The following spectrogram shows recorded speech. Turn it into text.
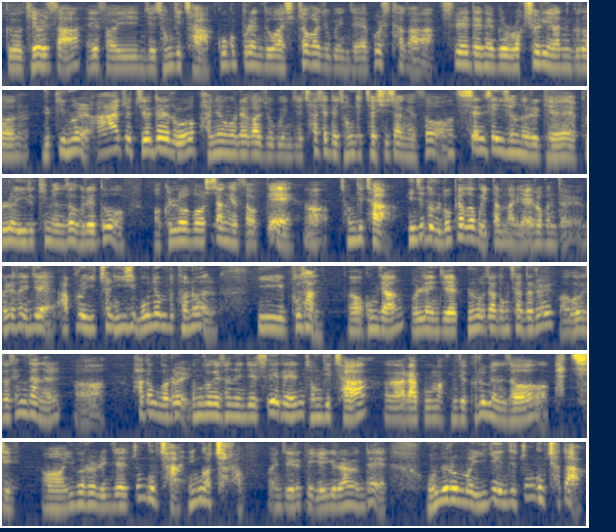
그 계열사에서 이 이제 전기차 고급 브랜드화 시켜가지고 이제 폴스타가 스웨덴의 그 럭셔리한 그런 느낌을 아주 제대로 반영을 해가지고 이제 차세대 전기차 시장에서 센세이션을 이렇게 불러일으키면서 그래도 어, 글로벌 시장에서 꽤 어, 전기차 인지도를 높여가고 있단 말이야, 여러분들. 그래서 이제 앞으로 2025년부터는 이 부산 어, 공장 원래 이제 르노 자동차들을 어, 거기서 생산을 어, 하던 거를 방송에서는 이제 스웨덴 전기차라고 막 이제 그러면서 같이 어, 이거를 이제 중국 차 아닌 것처럼 어, 이제 이렇게 얘기를 하는데 오늘은 뭐 이게 이제 중국 차다,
